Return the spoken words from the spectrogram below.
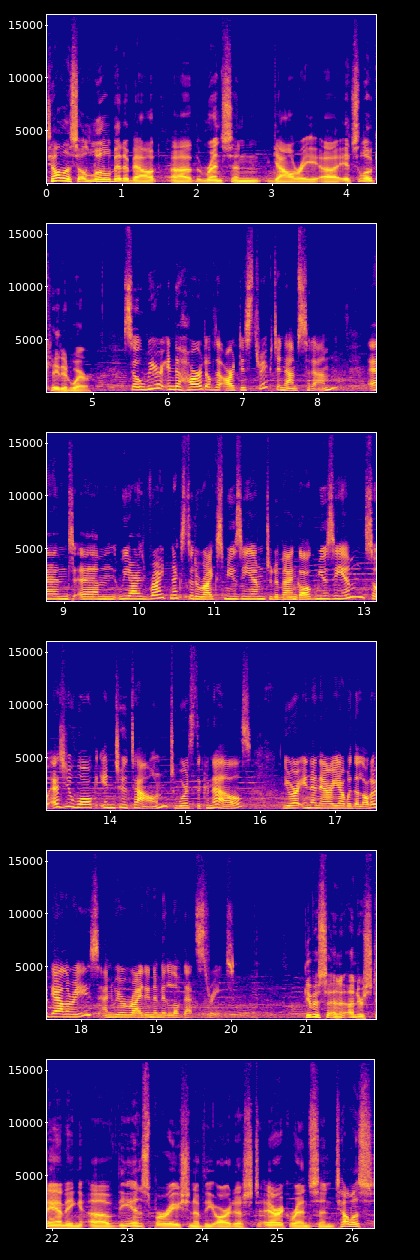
Tell us a little bit about uh, the Renssen Gallery. Uh, it's located where? So we're in the heart of the art district in Amsterdam. And um, we are right next to the Rijksmuseum, to the Van Gogh Museum. So as you walk into town towards the canals, you are in an area with a lot of galleries, and we are right in the middle of that street. Give us an understanding of the inspiration of the artist, Erik Renssen. Tell us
